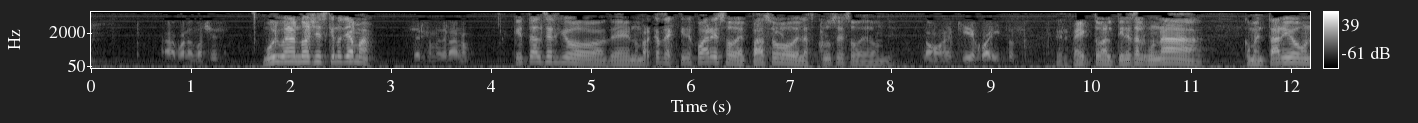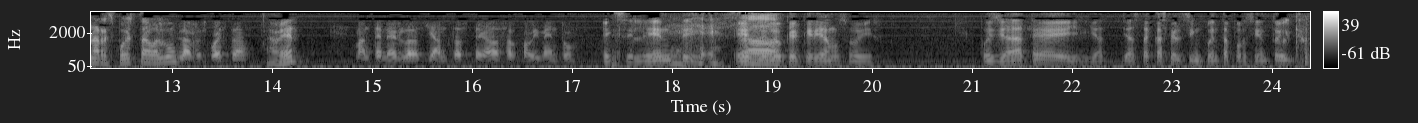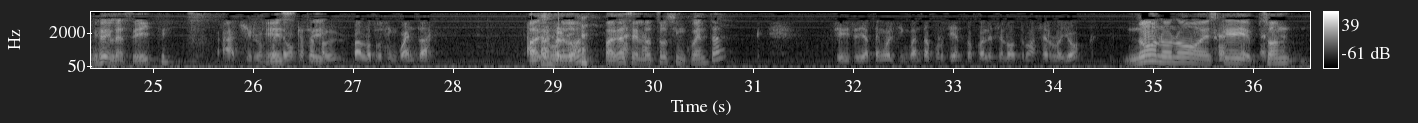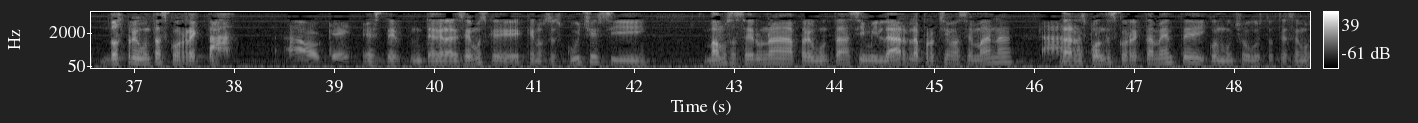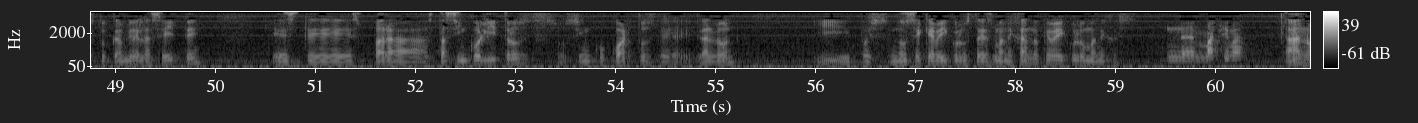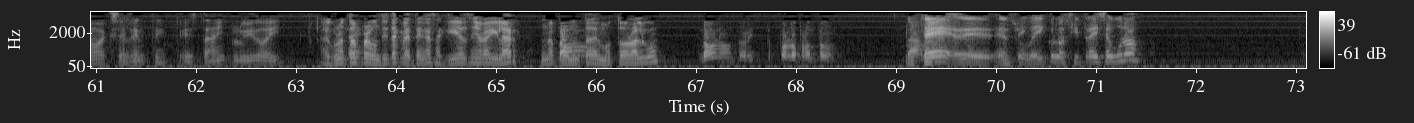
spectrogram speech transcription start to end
Ah, buenas noches, Muy buenas noches, ¿quién nos llama? Sergio Medrano. ¿Qué tal Sergio? ¿De, ¿Nos marcas de aquí de Juárez o del Paso o de las Cruces o de dónde? No, aquí de Juaritos. Perfecto, ¿tienes alguna comentario, una respuesta o algo? La respuesta, A ver. mantener las llantas pegadas al pavimento. Excelente. Eso. Eso es lo que queríamos oír. Pues ya te ya, ya sacaste el 50% del cambio del aceite. Ah, chirro, ¿qué tengo que hacer Este- para el, para el otro 50? Paga- perdón, ¿pagas el otro 50? Sí, dice, ya tengo el 50%, ¿cuál es el otro? ¿Hacerlo yo? No, no, no, es que son dos preguntas correctas. Ah, ah ok. Este, te agradecemos que, que nos escuches y vamos a hacer una pregunta similar la próxima semana. Ah. La respondes correctamente y con mucho gusto te hacemos tu cambio del aceite. Este es para hasta 5 litros o 5 cuartos de galón. Y pues no sé qué vehículo estés manejando. ¿Qué vehículo manejas? Mm, eh, máxima. Ah, no, excelente. Está incluido ahí. ¿Alguna otra preguntita que le tengas aquí al señor Aguilar? ¿Una pregunta No. del motor o algo? No, no, ahorita, por lo pronto. ¿Usted eh, en su Sí. vehículo sí trae seguro?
